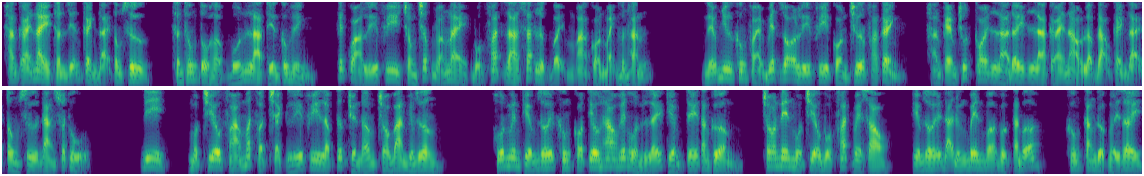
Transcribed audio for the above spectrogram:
Hắn cái này thần diễn cảnh đại tông sư, thần thông tổ hợp vốn là tiến công hình kết quả lý phi trong chấp đoán này buộc phát ra sát lực vậy mà còn mạnh hơn hắn. Nếu như không phải biết rõ lý phi còn chưa phá cảnh, hắn kém chút coi là đây là cái nào lập đạo cảnh đại tông sư đang xuất thủ. Đi, một chiêu phá mất phật trạch, lý phi lập tức truyền âm cho ban viêm dương. Hôn nguyên kiếm giới không có tiêu hao huyết hồn lấy kiếm tế tăng cường, cho nên một chiêu buộc phát về sau, kiếm giới đã đứng bên bờ vực tan vỡ, không căng được mấy giây.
